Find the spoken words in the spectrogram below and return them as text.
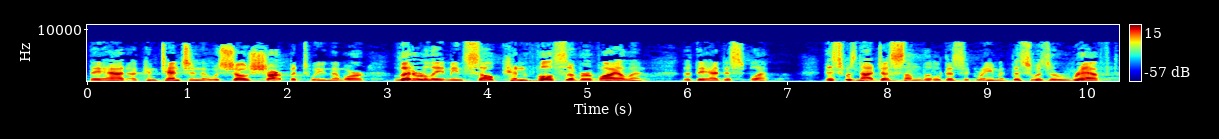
they had a contention that was so sharp between them, or literally it means so convulsive or violent that they had to split. This was not just some little disagreement. This was a rift,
